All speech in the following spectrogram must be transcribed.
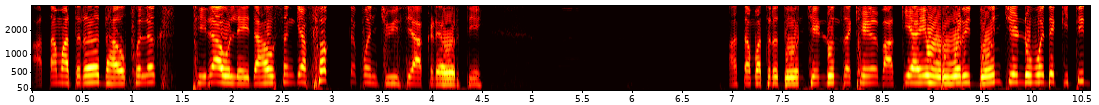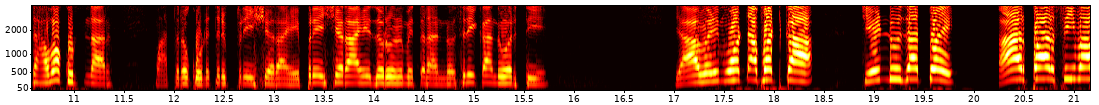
आता मात्र धावफलक स्थिरावले. धावसंख्या फक्त पंचवीस या आकड्यावरती. आता मात्र दोन चेंडूंचा खेळ बाकी आहे. उर्वरित दोन चेंडूमध्ये किती धावा कुटणार? मात्र कुठेतरी प्रेशर आहे. प्रेशर आहे जरूर मित्रांनो. श्रीकांत वरती. यावेळी मोठा फटका. चेंडू जातोय. आर पार सीमा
